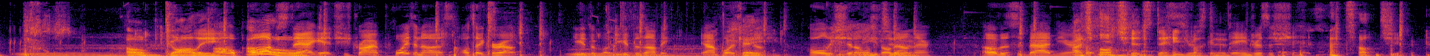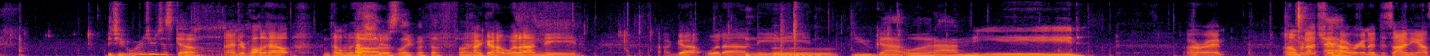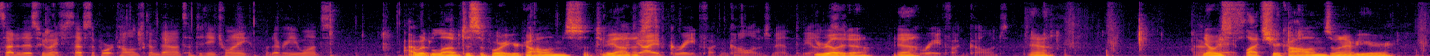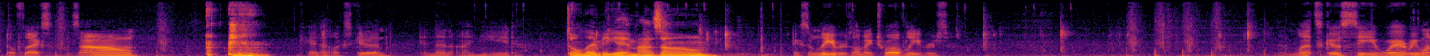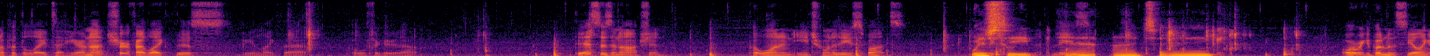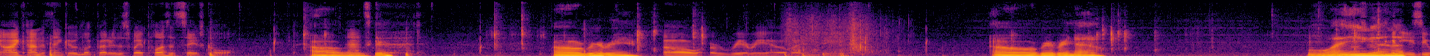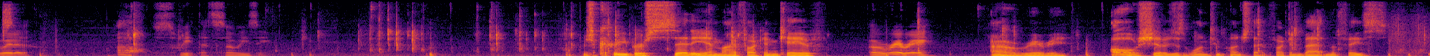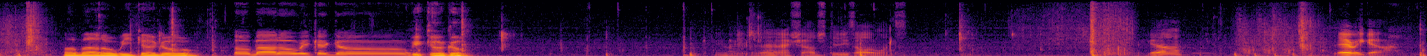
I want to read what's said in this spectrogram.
Oh golly! Oh, Bob oh. Staggett. She's trying to poison us. I'll take her out. You get the you get the zombie. Yeah, I'm poisoning Okay. Holy shit, I almost Me fell too. down there. Oh, but this is bad in here. I thought- told you it's dangerous, fucking dude. dangerous as shit. I told you. Did you? Where'd you just go? I underballed out. I'm done with Oh, that I was like, what the fuck? I got what I need. I got what I need. Ooh, you got what I need. All right. Um, we're not sure Ow. how we're gonna design the outside of this. We might just have support columns come down. It's up to D20, whatever he wants. I would love to support your columns, to be honest. I have great fucking columns, man. To be honest, You really do. Yeah, great fucking columns. yeah. All You always right. flex your columns whenever you're. no flex. So, okay, that looks good. And then I need Don't let me get in my zone. make some levers. I'll make 12 levers. And let's go see where we want to put the lights at here. I'm not sure if I like this being like that, but we'll figure it out. This is an option. Put one in each one of these spots. Which seat these. can I take? Or we could put them in the ceiling. I kind of think it would look better this way. Plus, it saves coal. Oh, That's Riri. good. Oh, Riri. Oh, Riri, hope indeed. Oh, Riri now. Why you gonna? an easy way to? Oh, sweet. That's so easy. There's Creeper City in my fucking cave. Oh, Riri. Oh, Riri. Oh shit! I just one two punched that fucking bat in the face. About a week ago. About a week ago. Week ago. Okay, wait, is that- Actually, I'll just do these all at once. There we go. There we go. I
